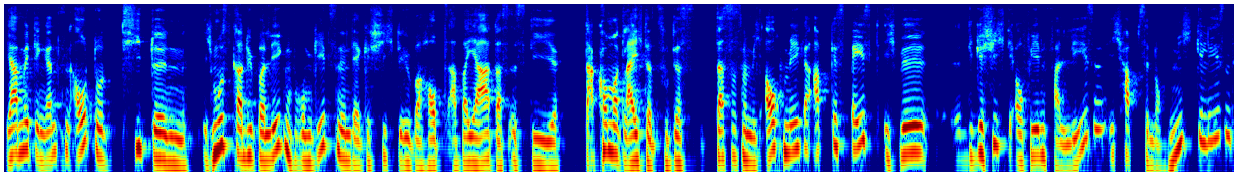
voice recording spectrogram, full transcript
ja, mit den ganzen Autotiteln. Ich muss gerade überlegen, worum geht's denn in der Geschichte überhaupt? Aber ja, das ist die. Da kommen wir gleich dazu. Das, das ist nämlich auch mega abgespaced. Ich will die Geschichte auf jeden Fall lesen. Ich habe sie noch nicht gelesen.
